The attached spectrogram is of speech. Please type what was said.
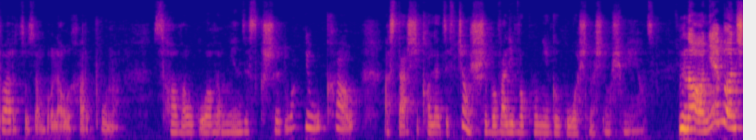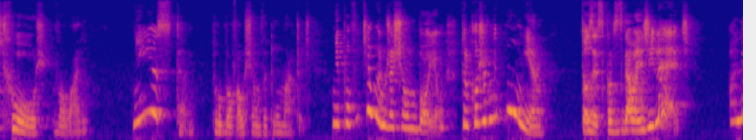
bardzo zabolały harpuna. Schował głowę między skrzydła i łkał, a starsi koledzy wciąż szybowali wokół niego, głośno się śmiejąc. No, nie bądź tchórz, wołali. Nie jestem, próbował się wytłumaczyć. Nie powiedziałem, że się boję, tylko że nie umiem. To zeskocz z gałęzi leć. Ale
